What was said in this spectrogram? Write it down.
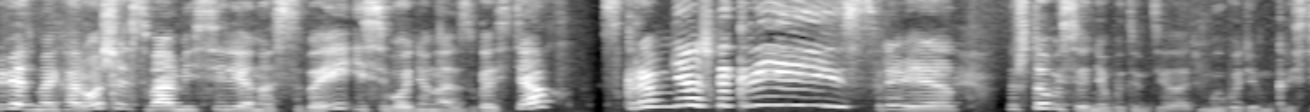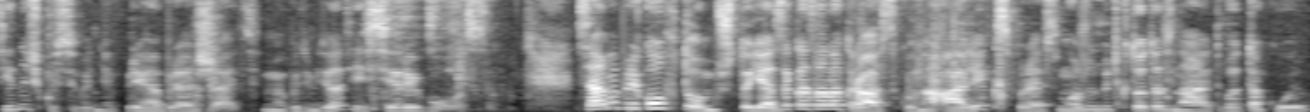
Привет, мои хорошие, с вами Силена Sway, и сегодня у нас в гостях скромняшка Крис! Привет! Ну что мы сегодня будем делать? Мы будем Кристиночку сегодня преображать. Мы будем делать ей серые волосы. Самый прикол в том, что я заказала краску на Алиэкспресс, может быть кто-то знает, вот такую.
